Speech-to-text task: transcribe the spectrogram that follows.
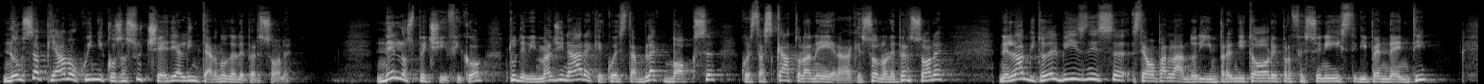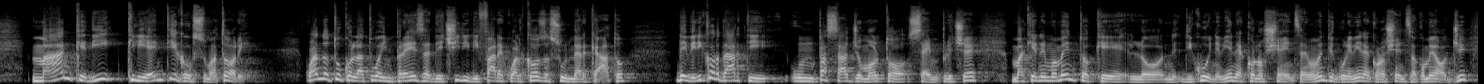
Non sappiamo quindi cosa succede all'interno delle persone. Nello specifico, tu devi immaginare che questa black box, questa scatola nera che sono le persone, Nell'ambito del business stiamo parlando di imprenditori, professionisti, dipendenti, ma anche di clienti e consumatori. Quando tu con la tua impresa decidi di fare qualcosa sul mercato, devi ricordarti un passaggio molto semplice, ma che nel momento che lo, di cui ne viene a conoscenza, nel momento in cui ne viene a conoscenza come oggi,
